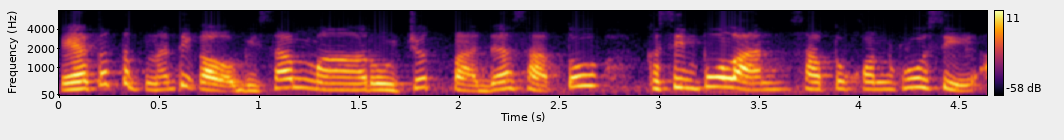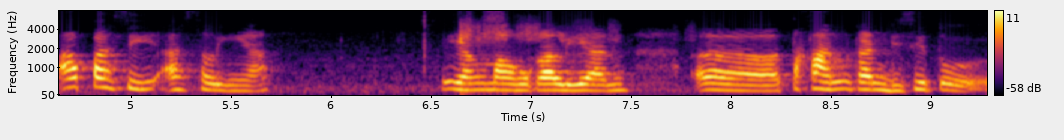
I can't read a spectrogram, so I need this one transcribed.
Ya tetap nanti kalau bisa merucut pada satu kesimpulan satu konklusi. Apa sih aslinya yang mau kalian uh, tekankan di situ?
